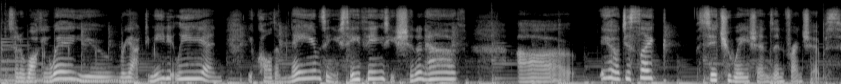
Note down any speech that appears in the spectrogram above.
instead of walking away, you react immediately and you call them names and you say things you shouldn't have. Uh, you know, just like situations in friendships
